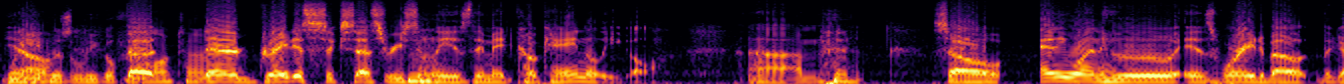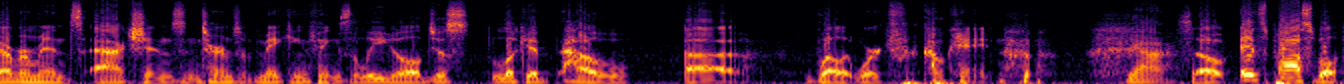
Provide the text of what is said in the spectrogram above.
you Weed know was illegal for the- a long time. their greatest success recently Hmm. is they made cocaine illegal um, so anyone who is worried about the government's actions in terms of making things illegal just look at how uh, well it worked for cocaine yeah. So it's possible.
